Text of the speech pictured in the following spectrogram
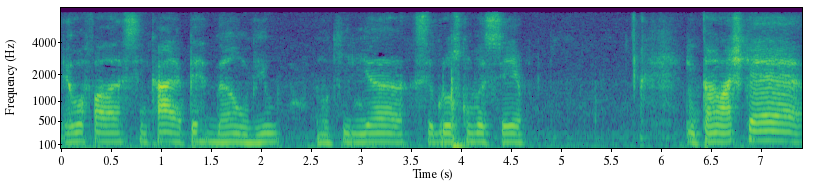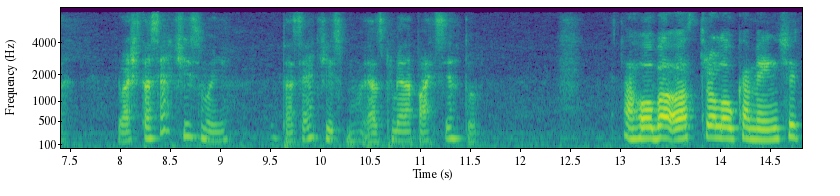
eu vou falar assim, cara, perdão, viu? Eu não queria ser grosso com você. Então eu acho que é. Eu acho que tá certíssimo aí. Tá certíssimo. Essa primeira parte acertou. Arroba astroloucamente.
